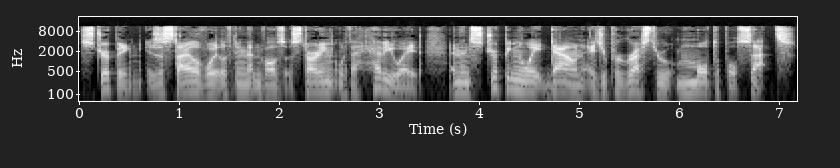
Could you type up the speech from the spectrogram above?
stripping is a style of weightlifting that involves starting with a heavy weight and then stripping the weight down as you progress through multiple sets.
